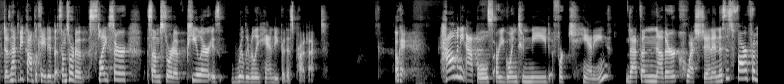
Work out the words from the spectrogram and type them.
it doesn't have to be complicated, but some sort of slicer, some sort of peeler is really, really handy for this project. Okay, how many apples are you going to need for canning? That's another question. And this is far from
